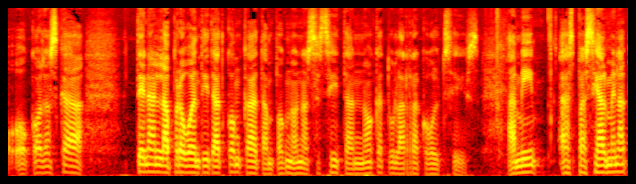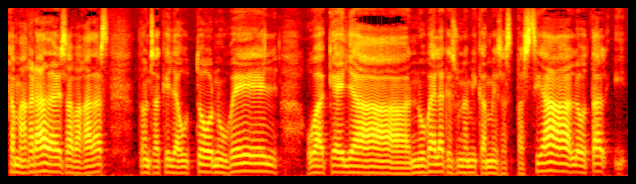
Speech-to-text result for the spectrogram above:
o coses que tenen la prou entitat com que tampoc no necessiten no? que tu les recolzis. A mi, especialment el que m'agrada és a vegades doncs, aquell autor novell o aquella novel·la que és una mica més especial o tal. I,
